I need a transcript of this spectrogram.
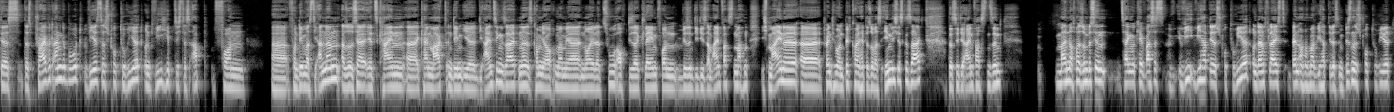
das, das Private-Angebot. Wie ist das strukturiert und wie hebt sich das ab von äh, von dem, was die anderen, also ist ja jetzt kein, äh, kein Markt, in dem ihr die einzigen seid. Ne? Es kommen ja auch immer mehr neue dazu. Auch dieser Claim von, wir sind die, die es am einfachsten machen. Ich meine, äh, 21 Bitcoin hätte sowas ähnliches gesagt, dass sie die einfachsten sind. Mal nochmal so ein bisschen zeigen, okay, was ist, wie, wie habt ihr das strukturiert? Und dann vielleicht, Ben, auch nochmal, wie habt ihr das im Business strukturiert?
